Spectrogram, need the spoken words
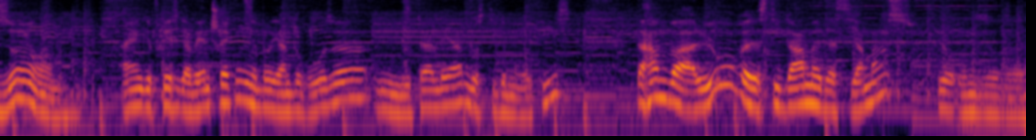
So, ein gefräßiger Wendschrecken, eine brillante Rose, ein Meterlärm, lustige Melfis, Da haben wir Loris, die Dame des Jammers, für unsere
